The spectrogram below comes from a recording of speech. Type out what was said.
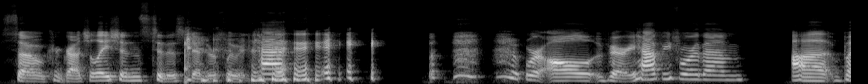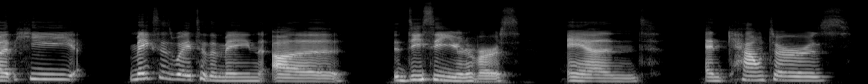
So congratulations to this gender fluid cat. We're all very happy for them. Uh, but he makes his way to the main uh, DC universe and encounters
